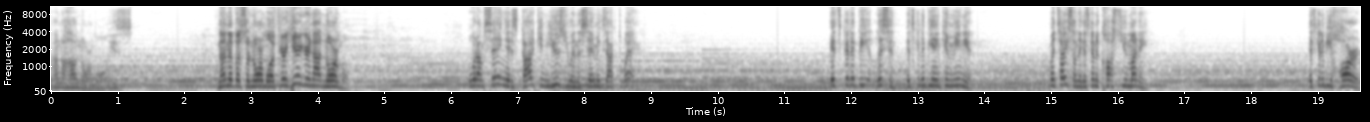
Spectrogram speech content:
I don't know how normal. He's none of us are normal. If you're here, you're not normal. But what I'm saying is, God can use you in the same exact way. It's gonna be, listen, it's gonna be inconvenient. I'm gonna tell you something, it's gonna cost you money. It's gonna be hard.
